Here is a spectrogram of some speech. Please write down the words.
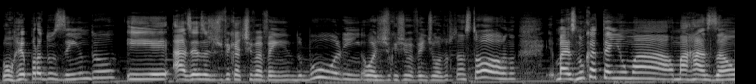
vão reproduzindo e às vezes a justificativa vem do bullying ou a justificativa vem de outro transtorno, mas nunca tem uma, uma razão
